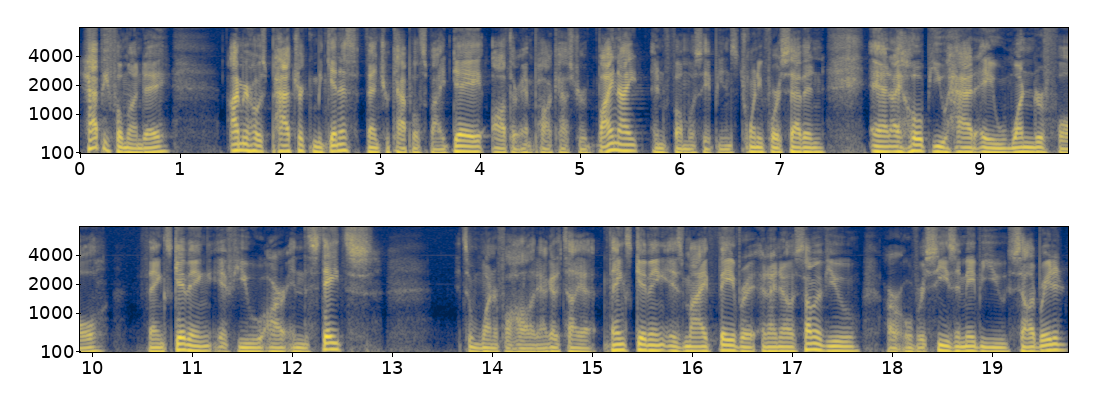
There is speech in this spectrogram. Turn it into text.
happy FOMO Monday. I'm your host, Patrick McGinnis, venture capitalist by day, author and podcaster by night, and FOMO Sapiens 24 7. And I hope you had a wonderful Thanksgiving if you are in the States. It's a wonderful holiday. I got to tell you, Thanksgiving is my favorite. And I know some of you are overseas and maybe you celebrated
